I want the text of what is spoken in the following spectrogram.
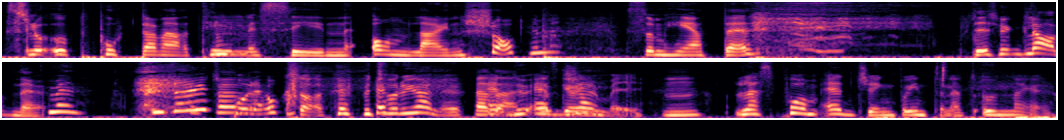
slå upp portarna till sin online-shop som heter... Blir du glad nu? Men du drar ut på det också. Vet du vad du gör nu? Vänta, du edgar mig. Mm. Läs på om edging på internet. Unna er.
